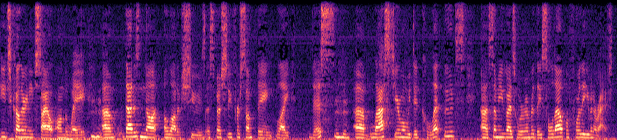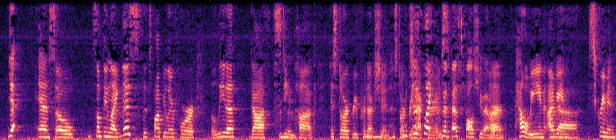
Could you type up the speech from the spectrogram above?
each color and each style on the way. Mm-hmm. Um, that is not a lot of shoes, especially for something like this. Mm-hmm. Um, last year when we did Colette boots, uh, some of you guys will remember they sold out before they even arrived. Yeah. And so something like this that's popular for Lolita, goth, steampunk, historic reproduction, historic Which is Mm-hmm. like reenactors, the best fall shoe ever. uh, Halloween. I mean, Yeah. screaming,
